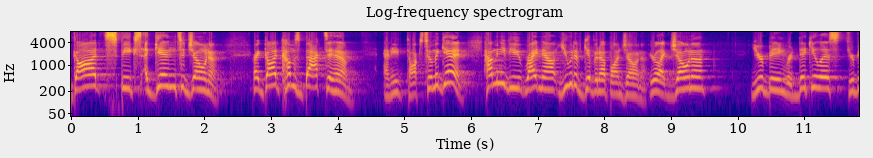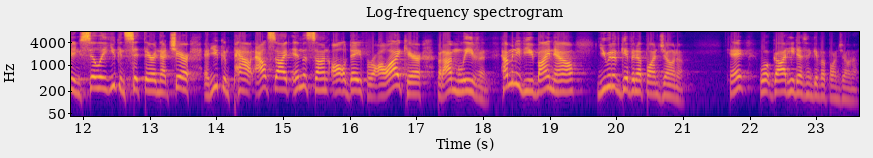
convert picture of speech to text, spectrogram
God speaks again to Jonah, right? God comes back to him and he talks to him again. How many of you right now, you would have given up on Jonah? You're like, Jonah, you're being ridiculous. You're being silly. You can sit there in that chair and you can pout outside in the sun all day for all I care, but I'm leaving. How many of you by now, you would have given up on Jonah? Okay? Well, God, He doesn't give up on Jonah.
